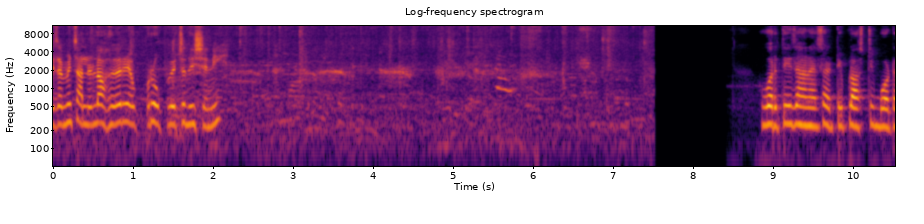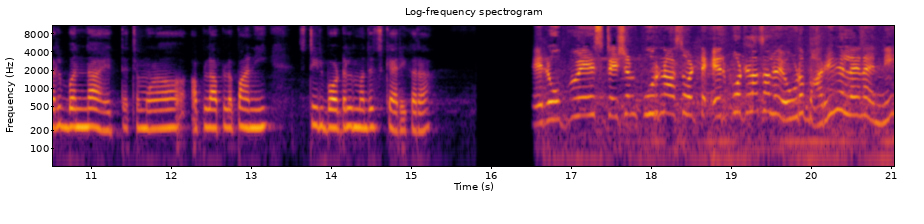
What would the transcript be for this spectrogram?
गाईज आम्ही चाललेलो आहोत रो- रोपवेच्या दिशेने. वरती जाण्यासाठी प्लास्टिक बॉटल बंद आहेत. त्याच्यामुळं आपलं आपलं पाणी स्टील बॉटलमध्येच कॅरी करा. हे रोपवे स्टेशन पूर्ण असं वाटतं एअरपोर्टला चालू एवढं भारी गेलंय ना यांनी.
